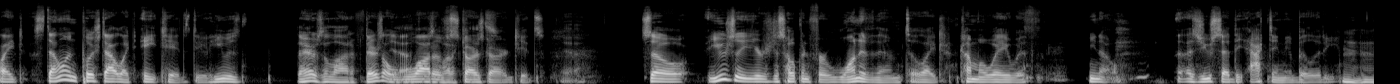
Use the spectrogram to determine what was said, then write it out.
Like Stellan pushed out like eight kids, dude. He was There's a lot of there's a yeah, lot there's of kids. Skarsgård kids. Yeah. So usually you're just hoping for one of them to like come away with, you know, as you said, the acting ability, mm-hmm.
